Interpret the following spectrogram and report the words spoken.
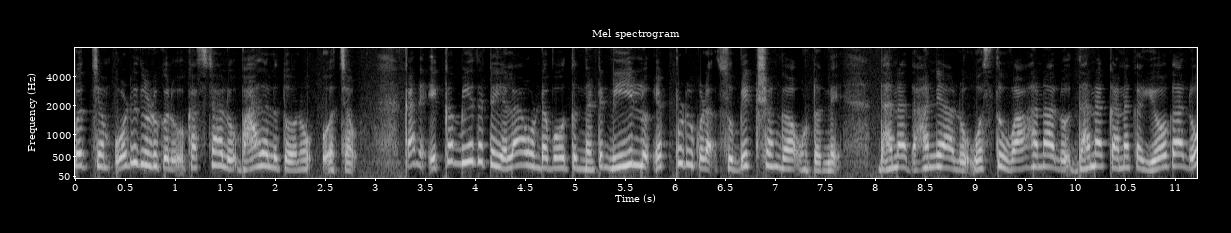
కొంచెం ఒడిదుడుకులు కష్టాలు బాధలు ఇబ్బందులతోనూ వచ్చావు. కానీ ఇక మీదట ఎలా ఉండబోతుందంటే నీళ్ళు ఎప్పుడు కూడా సుభిక్షంగా ఉంటుంది. ధన ధాన్యాలు వస్తు వాహనాలు ధన కనక యోగాలు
